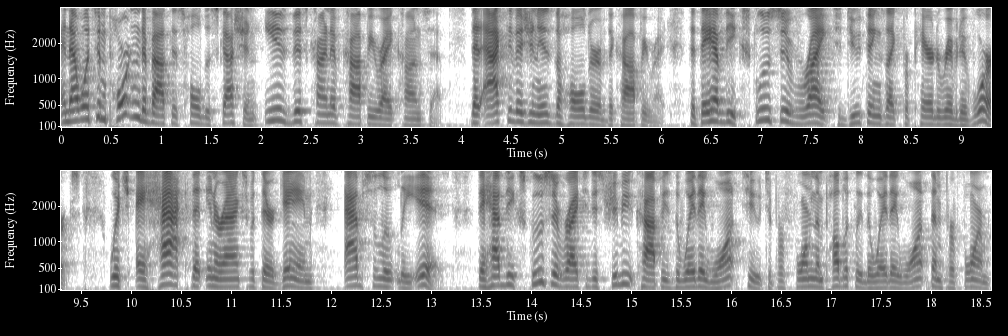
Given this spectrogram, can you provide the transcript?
And now, what's important about this whole discussion is this kind of copyright concept that Activision is the holder of the copyright, that they have the exclusive right to do things like prepare derivative works, which a hack that interacts with their game absolutely is. They have the exclusive right to distribute copies the way they want to, to perform them publicly the way they want them performed,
